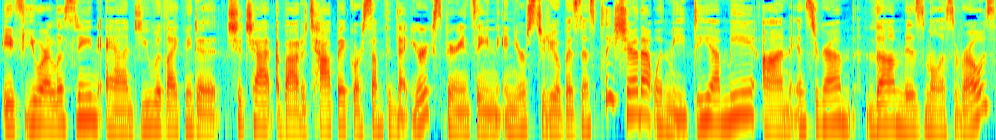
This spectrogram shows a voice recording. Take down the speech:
if you are listening and you would like me to chit chat about a topic or something that you're experiencing in your studio business, please share that with me. DM me on Instagram, the Ms. Melissa Rose.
